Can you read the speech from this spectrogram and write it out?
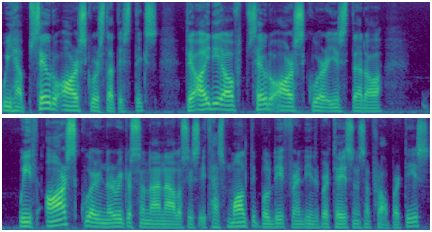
we have pseudo R-square statistics. The idea of pseudo R-square is that uh, with R-square in a regression analysis, it has multiple different interpretations and properties.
